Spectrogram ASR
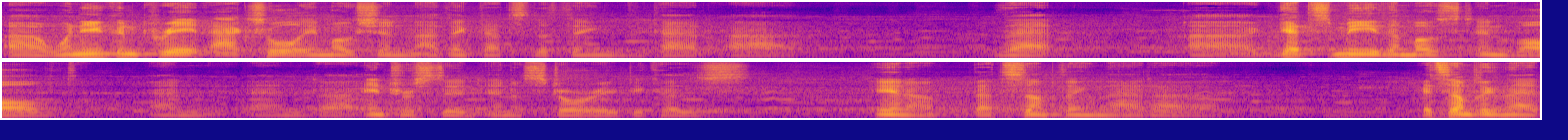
uh, when you can create actual emotion, I think that's the thing that that uh, gets me the most involved and and interested in a story because, you know, that's something that it's something that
